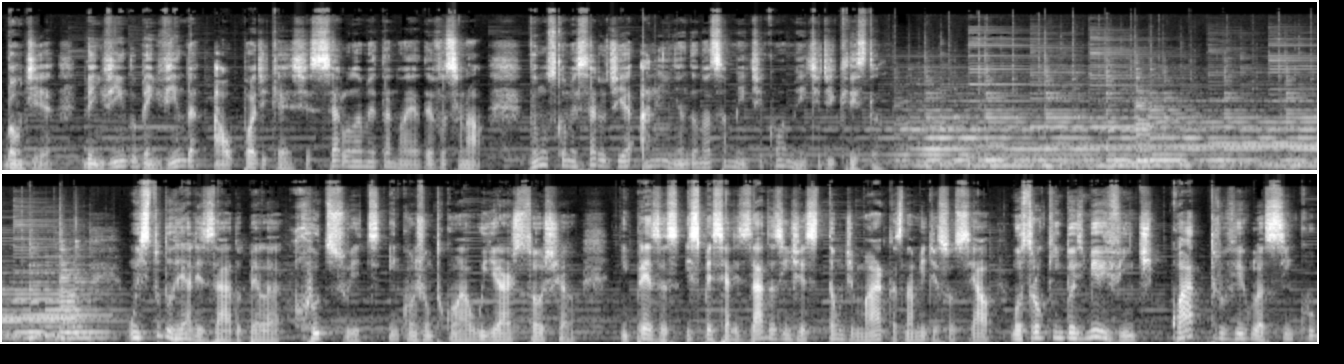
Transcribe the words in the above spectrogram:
Bom dia, bem-vindo, bem-vinda ao podcast Célula Metanoia Devocional. Vamos começar o dia alinhando nossa mente com a mente de Cristo. Um estudo realizado pela Hootsuite em conjunto com a We Are Social, empresas especializadas em gestão de marcas na mídia social, mostrou que em 2020, 4,5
